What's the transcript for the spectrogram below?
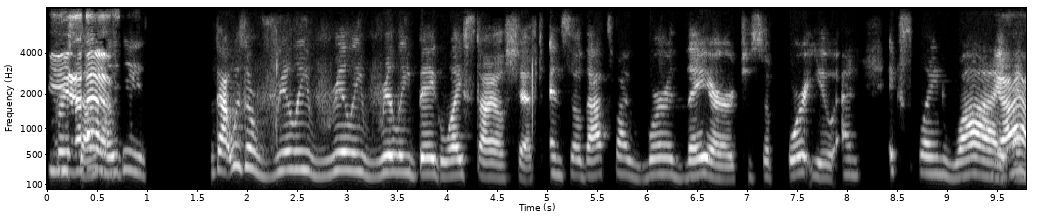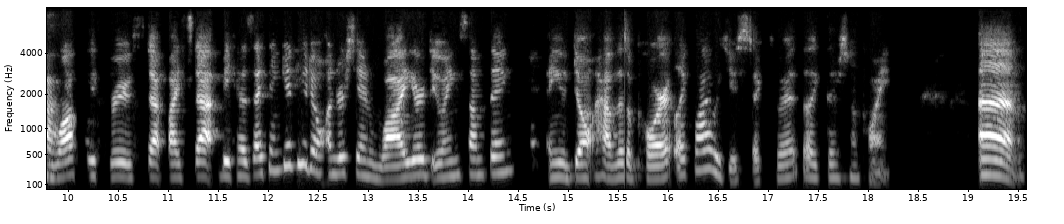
for yes. some ladies, that was a really, really, really big lifestyle shift. And so that's why we're there to support you and explain why yeah. and walk you through step by step. Because I think if you don't understand why you're doing something and you don't have the support, like why would you stick to it? Like there's no point. Um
